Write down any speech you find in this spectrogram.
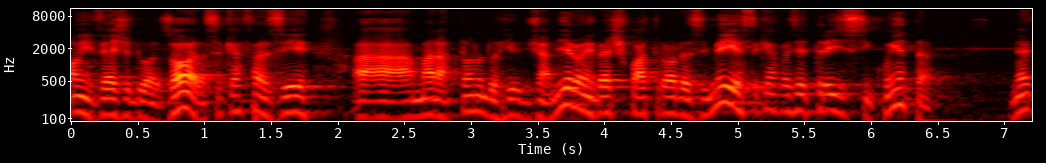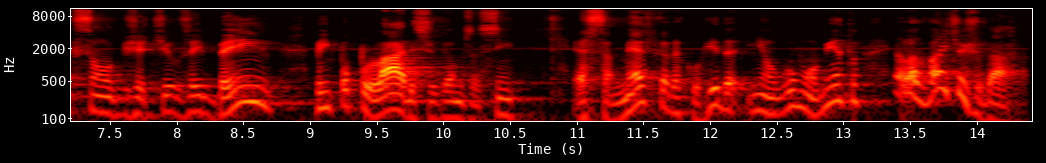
ao invés de duas horas. Você quer fazer a, maratona do Rio de Janeiro, ao invés de quatro horas e meia, você quer fazer três e cinquenta né, que são objetivos aí bem, bem populares, digamos assim. Essa métrica da corrida, em algum momento, ela vai te ajudar.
